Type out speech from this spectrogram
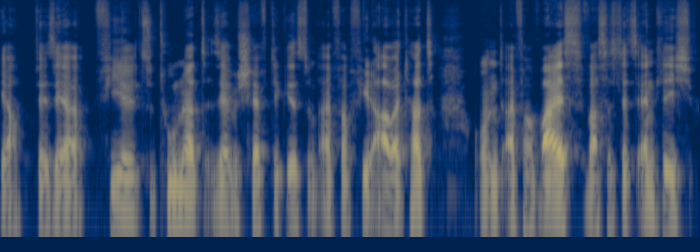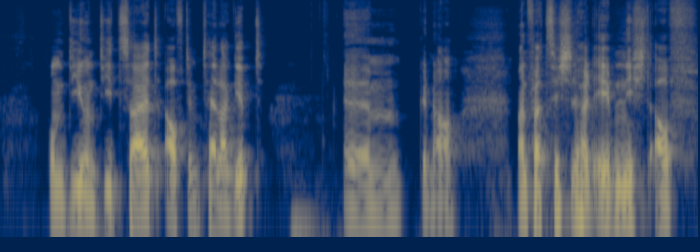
ja sehr, sehr viel zu tun hat, sehr beschäftigt ist und einfach viel Arbeit hat und einfach weiß, was es letztendlich um die und die Zeit auf dem Teller gibt. Ähm, genau. Man verzichtet halt eben nicht auf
